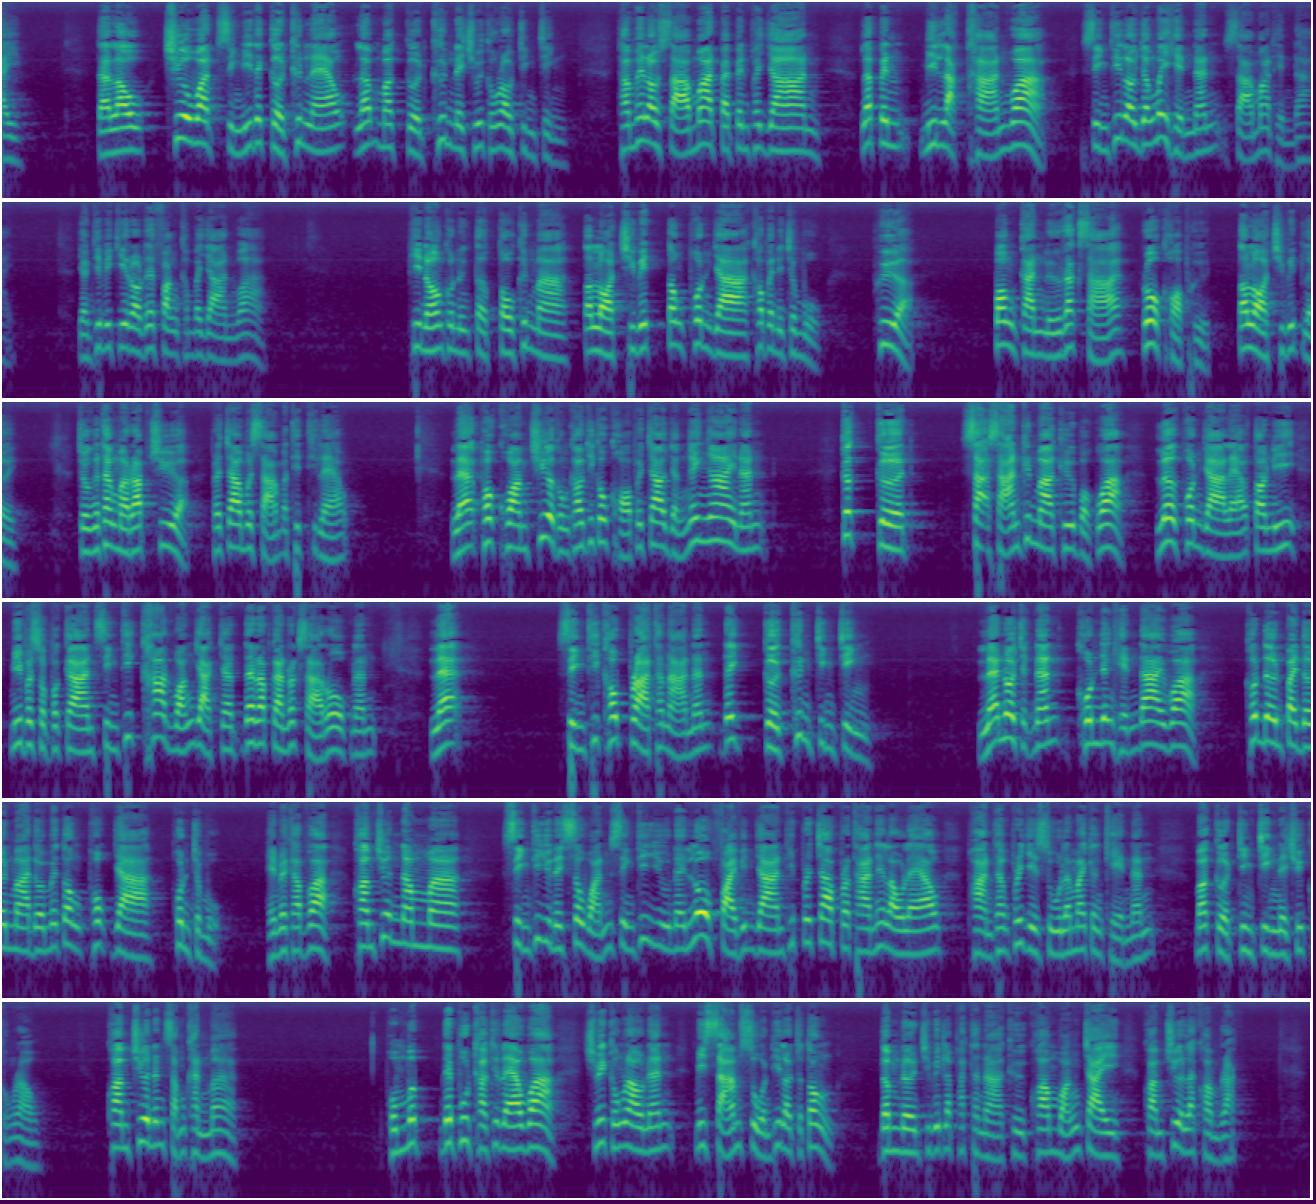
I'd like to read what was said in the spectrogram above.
แต่เราเชื่อว่าสิ่งนี้ได้เกิดขึ้นแล้ว และมาเกิดขึ้นในชีวิตของเราจริง ๆทำให้เราสามารถไปเป็นพยาน และเป็นมีหลักฐานว่าสิ่งที่เรายังไม่เห็นนั้นสามารถเห็นได้ อย่างที่เมื่อกี้เราได้ฟังคำพยานว่า พี่น้องคนหนึ่งเติบโตขึ้นมา ตลอดชีวิตต้องพ่นยาเข้าไปในจมูก เพื่อป้องกันหรือรักษาโรคขอบหืดตลอดชีวิตเลย จนกระทั่งมารับเชื่อ พระเจ้าเมื่อสามอาทิตย์ที่แล้ว และเพราะความเชื่อของเขาที่เขาขอพระเจ้าอย่างง่าย ๆนั้น ก็เกิดสสารขึ้นมาคือบอกว่าเลิกพ่นยาแล้ว ตอนนี้มีประสบการณ์สิ่งที่คาดหวังอยากจะได้รับการรักษาโรคนั้น และสิ่งที่เขาปรารถนานั้นได้เกิดขึ้นจริง ๆ และนอกจากนั้นคนยังเห็นได้ว่าเขาเดินไปเดินมาโดยไม่ต้องพกยาพ่นจมูก เห็นไหมครับว่าความเชื่อนำมา สิ่งที่อยู่ในสวรรค์ สิ่งที่อยู่ในโลกฝ่ายวิญญาณที่พระเจ้าประทานให้เราแล้ว ผ่านทางพระเยซูและไม้กางเขนนั้น มาเกิดจริง ๆ ในชีวิตของเรา ความเชื่อนั้นสำคัญมาก ผมได้พูดคราวที่แล้วว่าชีวิตของเรานั้นมีสามส่วนที่เราจะต้องดำเนินชีวิตและพัฒนาคือความหวังใจความเชื่อและความรัก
